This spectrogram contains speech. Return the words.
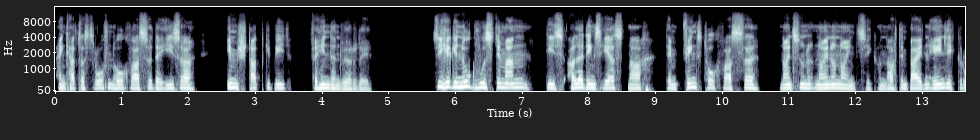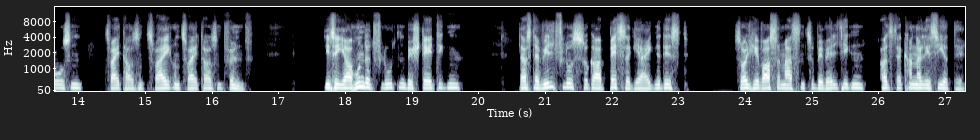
ein Katastrophenhochwasser der Isar im Stadtgebiet verhindern würde. Sicher genug wusste man dies allerdings erst nach dem Pfingsthochwasser 1999 und nach den beiden ähnlich großen 2002 und 2005. Diese Jahrhundertfluten bestätigen, dass der Wildfluss sogar besser geeignet ist, solche Wassermassen zu bewältigen als der kanalisierte.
